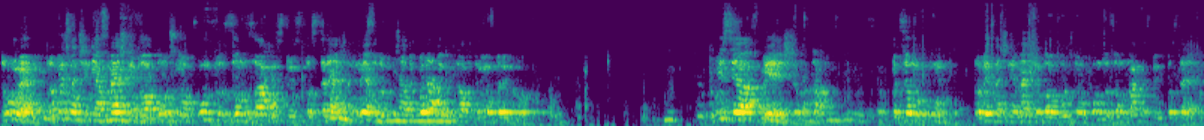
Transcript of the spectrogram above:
Друге, про визначення меж благополучного пункту зон захисту і спостереження. Ну, я буду починати порядок і зразу до нього переходити. Комісія вирішила, так? По цьому пункту про визначення меж неблагополучного пункту зон захисту і спостереження.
